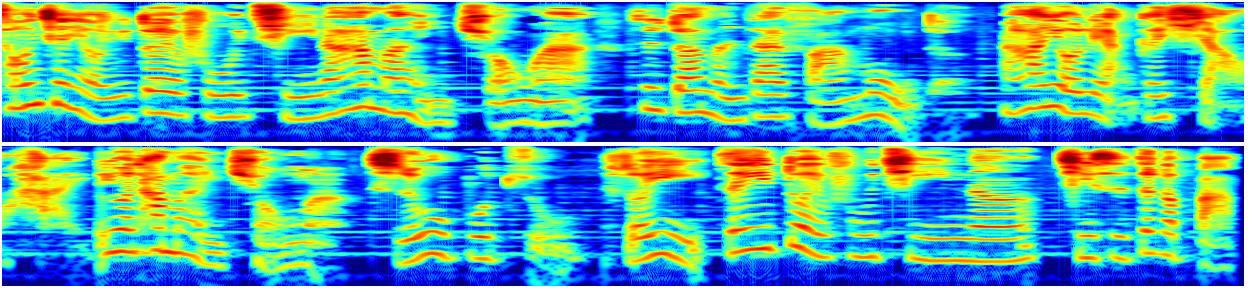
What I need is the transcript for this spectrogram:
从前有一对夫妻，那他们很穷啊，是专门在伐木的。他有两个小孩，因为他们很穷嘛，食物不足，所以这一对夫妻呢，其实这个爸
